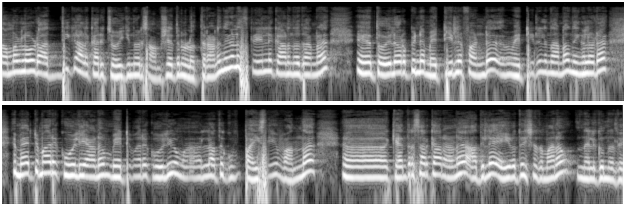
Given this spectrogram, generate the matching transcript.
നമ്മളോട് അധികം ആൾക്കാർ ചോദിക്കുന്ന ഒരു സംശയത്തിനുള്ള ഉത്തരമാണ് നിങ്ങൾ സ്ക്രീനിൽ കാണുന്നത് പറഞ്ഞാൽ തൊഴിലുറപ്പിന്റെ മെറ്റീരിയൽ ഫണ്ട് മെറ്റീരിയൽ എന്ന് പറഞ്ഞാൽ നിങ്ങളുടെ മേറ്റുമാരെ കൂലിയാണ്. മേറ്റുമാരെ കൂലിയും അല്ലാത്ത പൈസയും വന്ന് കേന്ദ്ര സർക്കാരാണ് അതിലെ എഴുപത്തി ശതമാനം നൽകുന്നത്.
